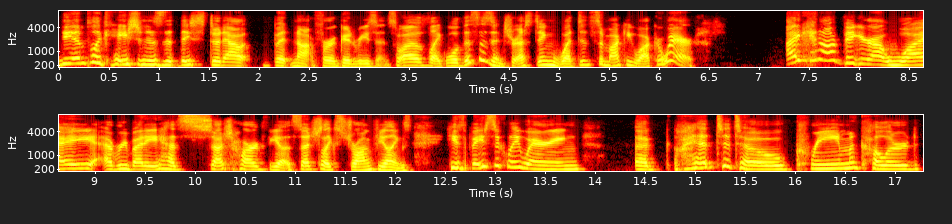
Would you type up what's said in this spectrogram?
the implication is that they stood out but not for a good reason. So I was like, well this is interesting. What did Samaki Walker wear? I cannot figure out why everybody has such hard feel such like strong feelings. He's basically wearing a head to toe cream colored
